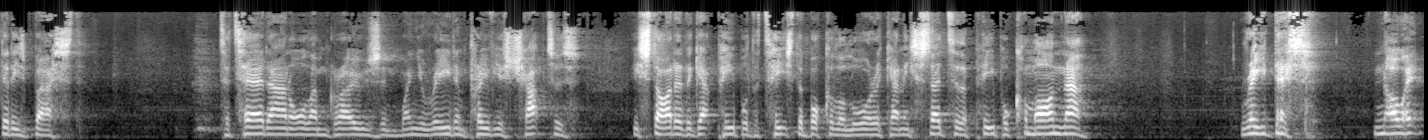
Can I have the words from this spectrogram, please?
did his best to tear down all them groves. And when you read in previous chapters, he started to get people to teach the book of the law again. He said to the people, Come on now. Read this, know it,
